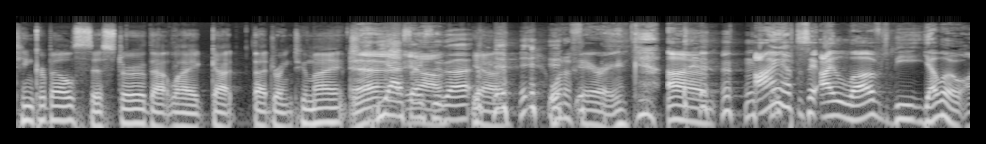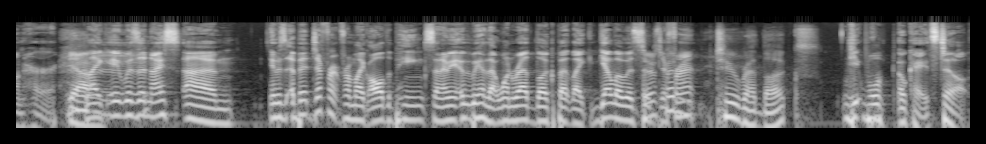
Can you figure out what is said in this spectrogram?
Tinkerbell's sister that like got that drank too much. yes, I see that. Yeah. What a fairy. Um, I have to say, I loved the yellow on her. Yeah. Like, it was a nice. Um, it was a bit different from like all the pinks, and I mean we have that one red look, but like yellow is so There's been different. two red looks. Yeah, well, okay, still,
